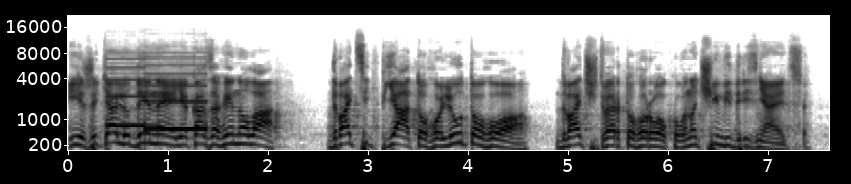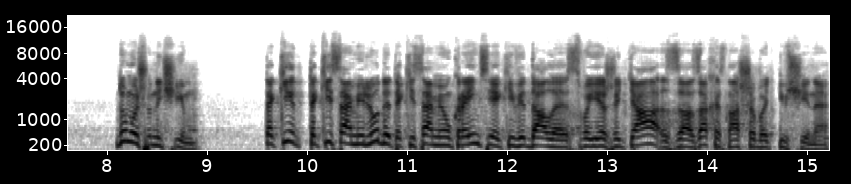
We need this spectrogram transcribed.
і життя людини, яка загинула 25 лютого 24 року, воно чим відрізняється? Думаю, що нічим. Такі, такі самі люди, такі самі українці, які віддали своє життя за захист нашої батьківщини.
